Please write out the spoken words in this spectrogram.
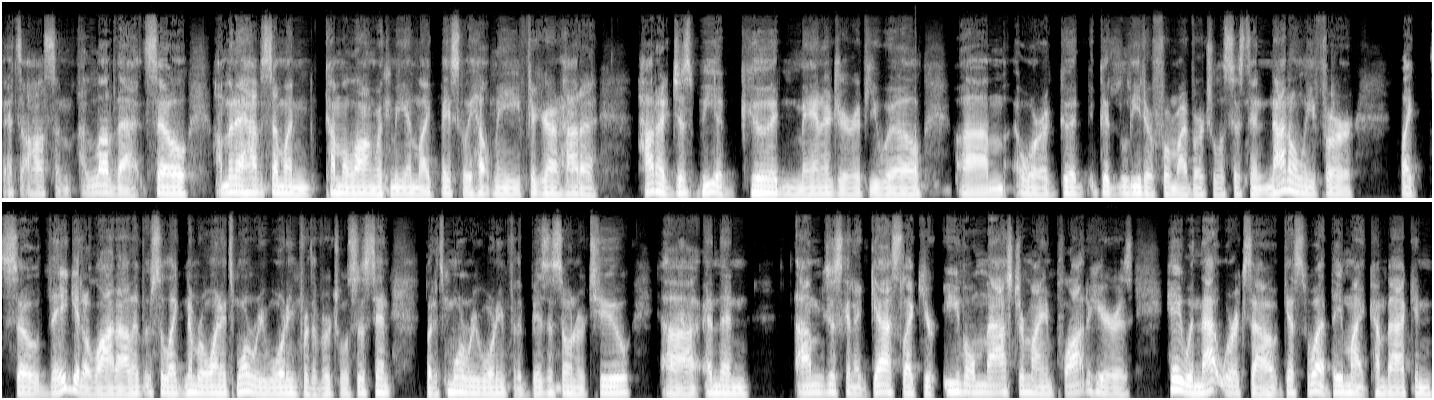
that's awesome. I love that. So I'm gonna have someone come along with me and like basically help me figure out how to how to just be a good manager, if you will, um, or a good good leader for my virtual assistant. Not only for like so they get a lot out of it. So like number one, it's more rewarding for the virtual assistant, but it's more rewarding for the business owner too. Uh, and then I'm just gonna guess like your evil mastermind plot here is, hey, when that works out, guess what? They might come back and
